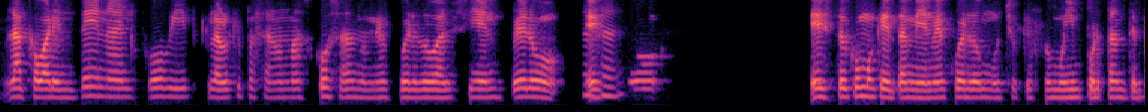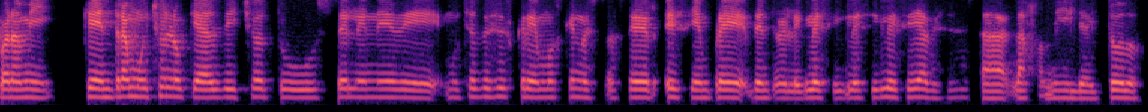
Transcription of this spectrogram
la cuarentena, el COVID, claro que pasaron más cosas, no me acuerdo al 100, pero esto esto como que también me acuerdo mucho que fue muy importante para mí, que entra mucho en lo que has dicho tú, Selene, de muchas veces creemos que nuestro ser es siempre dentro de la iglesia, iglesia, iglesia, y a veces está la familia y todo.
